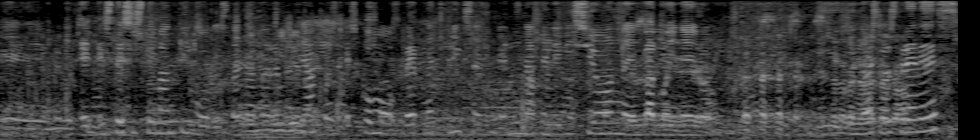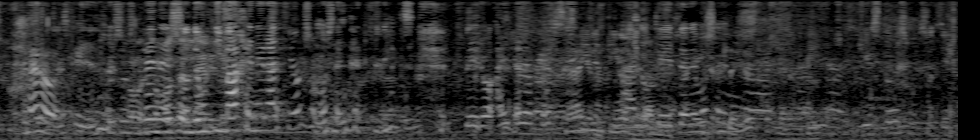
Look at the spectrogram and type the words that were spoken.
eh, este sistema antiguo que está en Andalucía pues es como ver Netflix en, en una televisión en blanco y negro. Y, y nuestros trenes, claro, es que nuestros trenes son de última generación, somos en Netflix, pero hay que adaptarse a lo que tenemos en y esto es mucho tiempo.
